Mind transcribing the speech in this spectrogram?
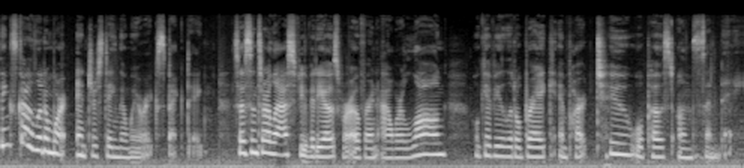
things got a little more interesting than we were expecting. So since our last few videos were over an hour long, we'll give you a little break and part two we'll post on Sunday.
